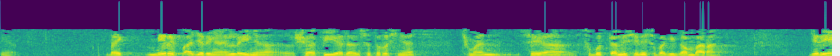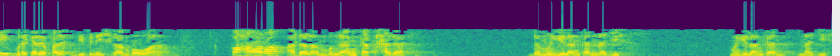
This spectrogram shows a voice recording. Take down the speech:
Ya. Baik, mirip aja dengan lainnya, Syafi'iyah dan seterusnya. Cuman saya sebutkan di sini sebagai gambaran. Jadi mereka definisikan bahwa tahara adalah mengangkat hadas dan menghilangkan najis. Menghilangkan najis.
